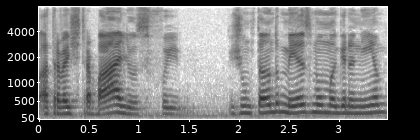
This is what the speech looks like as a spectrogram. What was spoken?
através de trabalhos, fui juntando mesmo uma graninha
